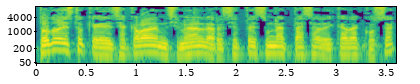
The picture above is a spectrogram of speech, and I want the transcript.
todo esto que se acaba de mencionar en la receta es una taza de cada cosa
